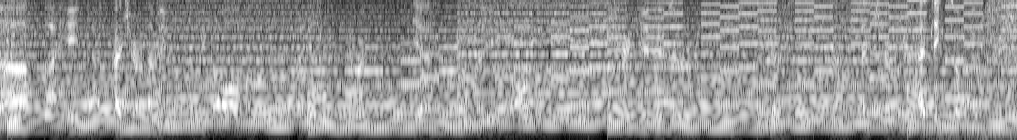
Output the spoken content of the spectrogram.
Uh, I hate that. I tried. I think I think all of us like guard. Yeah. Let's say all of us trinketed or no, I tried. I think some people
